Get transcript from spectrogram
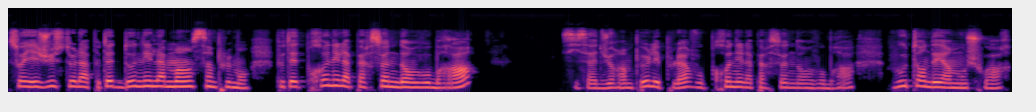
Soyez juste là. Peut-être donnez la main simplement. Peut-être prenez la personne dans vos bras. Si ça dure un peu, les pleurs, vous prenez la personne dans vos bras, vous tendez un mouchoir.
